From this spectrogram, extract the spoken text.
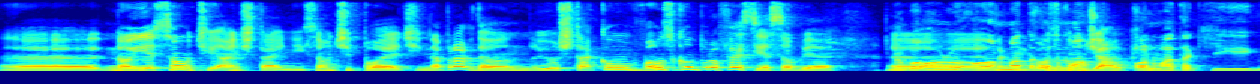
E, No i są ci Einsteini, są ci poeci. Naprawdę, on już taką wąską profesję sobie. No bo on, e, on, ma, taką on, ma, działkę. on ma taki,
